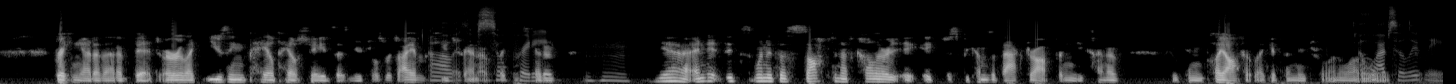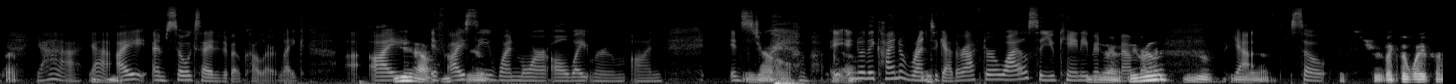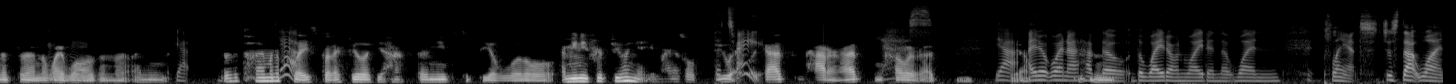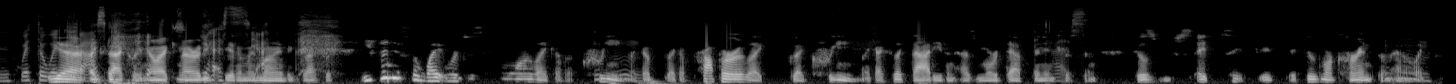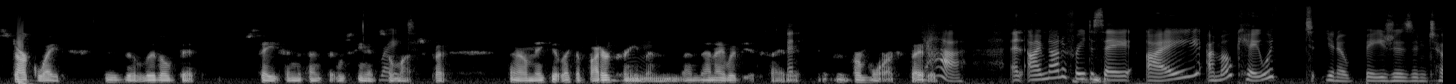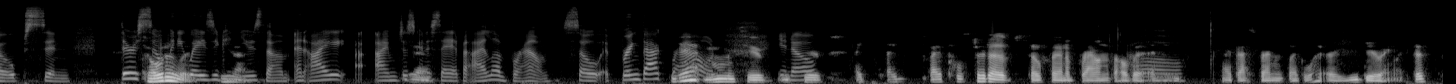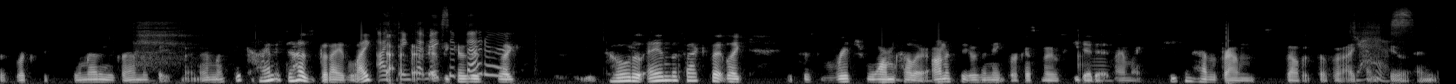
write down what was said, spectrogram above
breaking out of that a bit, or like using pale, pale shades as neutrals, which I am a oh huge fan of. so like, pretty of- hmm yeah, and it, it's when it's a soft enough color, it, it just becomes a backdrop, and you kind of you can play off it like it's a neutral in a lot of Oh, ways. absolutely. But- Yeah, yeah. Mhm. I am so excited about color. Like, I Yeah, if I too. see one more all white room on Instagram, yeah. you know they kind of run together after a while, so you can't even yeah, remember. They really do. Yeah. So it's true. Like the white furniture and the white Mhm. walls and the. I mean, Yeah. There's a time and a Yeah. place, but I feel like you have. There needs to be a little. I mean, if you're doing it, you might as well do That's it. right. Like add some pattern, add some color. Yes. Add, yeah, Yeah. I don't want to have Mhm. the the white on white and the one plant, just that one with the wicker yeah, basket. exactly. No, I can already see it in my yeah. mind. Exactly. Even if the white were just more like of a cream, Mhm. like a like a proper like like cream. Like I feel like that even has more depth and interest and feels it it, it, feels more current somehow. Mhm. Like stark white is a little bit safe in the sense that we've seen it so much, but. You know, make it like a buttercream, Mhm. and, and then I would be excited, or more excited. Yeah, and I'm not afraid to say I I'm okay with you know beiges and taupes and there's so many ways you can yeah. use them and I I'm just Yeah. gonna say it but I love brown so bring back brown Yeah, brown me too. you me know? too. I, I I upholstered a sofa in a brown velvet, and oh my best friend was like, "What are you doing? Like this? This looks came out of your grandma's basement." And I'm like, "It kind of does, but I like that. I think that makes it better. It's like total, and the fact that like it's this rich, warm color. Honestly, it was a Nate Berkus move. He did it, and I'm like, he can have a brown velvet sofa, I can too, and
